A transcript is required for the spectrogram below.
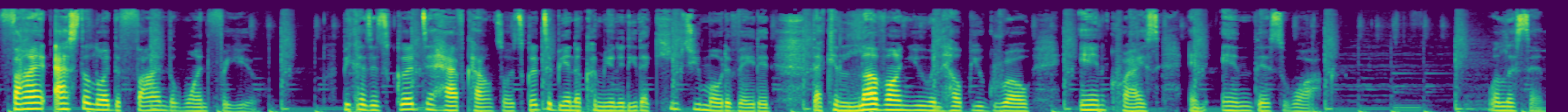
find ask the Lord to find the one for you. Because it's good to have counsel. It's good to be in a community that keeps you motivated, that can love on you and help you grow in Christ and in this walk. Well, listen,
